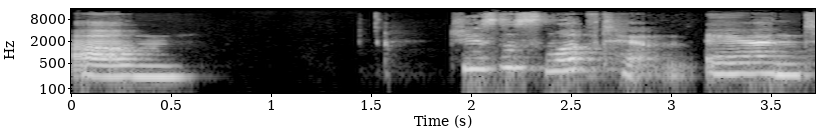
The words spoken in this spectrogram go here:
Um, Jesus loved him, and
